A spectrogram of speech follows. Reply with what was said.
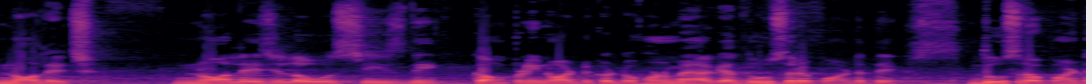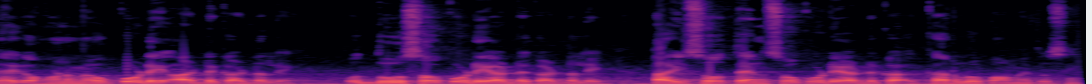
ਨੌਲੇਜ ਨੌਲੇਜ ਲਓ ਉਸ ਚੀਜ਼ ਦੀ ਕੰਪਨੀ ਨੂੰ ਅੱਡ ਕੱਢੋ। ਹੁਣ ਮੈਂ ਆ ਗਿਆ ਦੂਸਰੇ ਪੁਆਇੰਟ ਤੇ। ਦੂਸਰਾ ਪੁਆਇੰਟ ਹੈਗਾ, ਹੁਣ ਮੈਂ ਉਹ ਘੋੜੇ ਅੱਡ ਕੱਢ ਲਏ। ਉਹ 200 ਘੋੜੇ ਅੱਡ ਕੱਢ ਲਏ 250 300 ਘੋੜੇ ਅੱਡ ਕ- ਕਰ ਲਓ ਭਾਵੇਂ ਤੁਸੀਂ।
